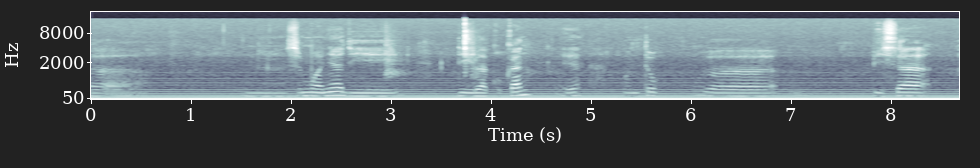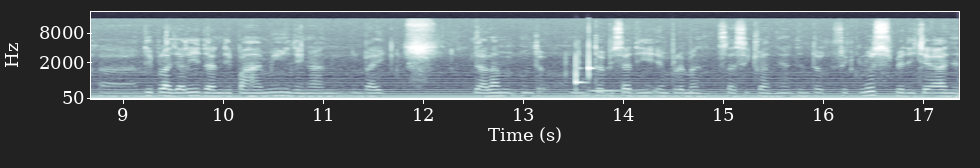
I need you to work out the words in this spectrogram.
uh, semuanya di dilakukan ya untuk uh, bisa uh, dipelajari dan dipahami dengan baik dalam untuk untuk bisa diimplementasikannya untuk siklus PDCA-nya.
